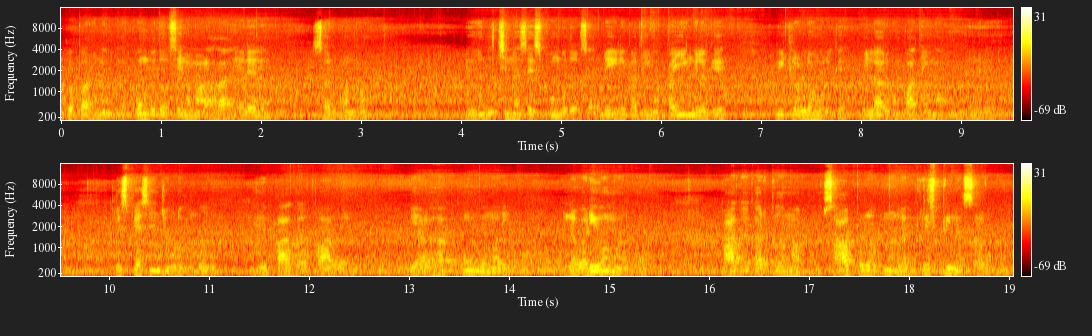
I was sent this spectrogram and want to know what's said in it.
இப்போ பாருங்கள் இந்த கூம்பு தோசை நம்ம அழகாக இலையில் சர்வ் பண்ணுறோம் இது வந்து சின்ன சைஸ் கூம்பு தோசை. டெய்லி பார்த்திங்கன்னா பையங்களுக்கு வீட்டில் உள்ளவங்களுக்கு எல்லாருக்கும் பார்த்திங்கன்னா கிறிஸ்பியாக செஞ்சு கொடுக்கும்போது இது பார்க்க பார்வை இப்படி அழகாக கூம்பு மாதிரி நல்ல வடிவமாக இருக்கும். பார்க்க அற்புதமாக இருக்கும். சாப்பிட்றதுக்கும் நல்ல கிறிஸ்பினஸ்ஸாக இருக்கும்.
